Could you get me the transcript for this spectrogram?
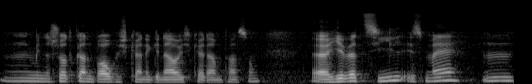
Hm, Mit einer Shotgun brauche ich keine Genauigkeit-Anpassung. Äh, hier wird Ziel, ist meh. Hm.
